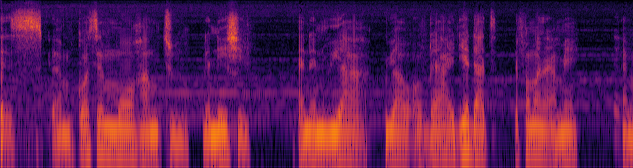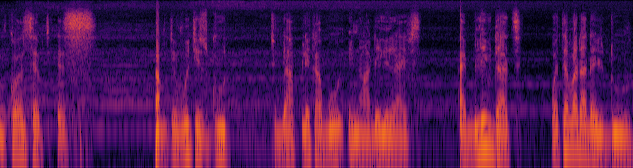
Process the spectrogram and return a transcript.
is um, causing more harm to the nation and then we are we are of the idea that the Fama Nyame um, concept is something which is good to be applicable in our daily lives. I believe that whatever that they do,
